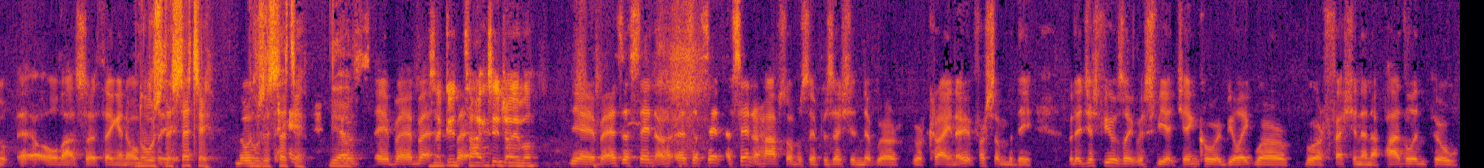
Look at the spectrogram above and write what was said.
all that sort of thing. And knows the city. Knows, knows the city. Yeah, knows, uh, but, but, he's a good but, taxi driver. Yeah, but as a centre, as a, cent- a centre half's obviously a position that we're we're crying out for somebody. But it just feels like with Sviatchenko, it'd be like we're we're fishing in a paddling pool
